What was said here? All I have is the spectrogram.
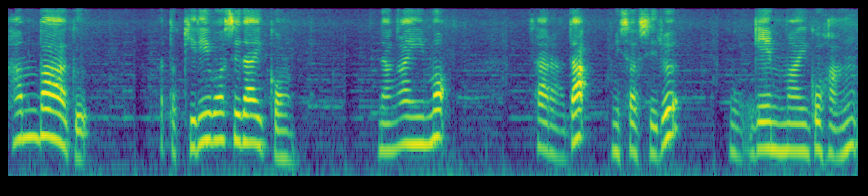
ハンバーグ、あと切り干し大根、長芋、サラダ、味噌汁、玄米ご飯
